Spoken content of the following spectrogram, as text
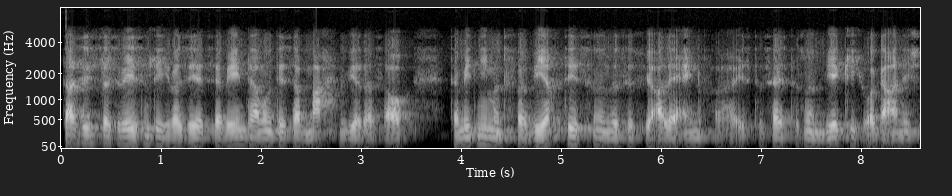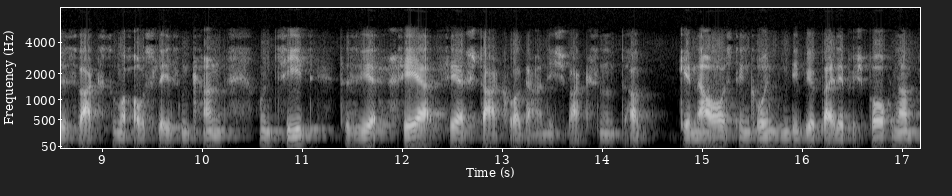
Das ist das Wesentliche, was Sie jetzt erwähnt haben und deshalb machen wir das auch damit niemand verwirrt ist, sondern dass es für alle einfacher ist. Das heißt, dass man wirklich organisches Wachstum auslesen kann und sieht, dass wir sehr, sehr stark organisch wachsen und auch genau aus den Gründen, die wir beide besprochen haben,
